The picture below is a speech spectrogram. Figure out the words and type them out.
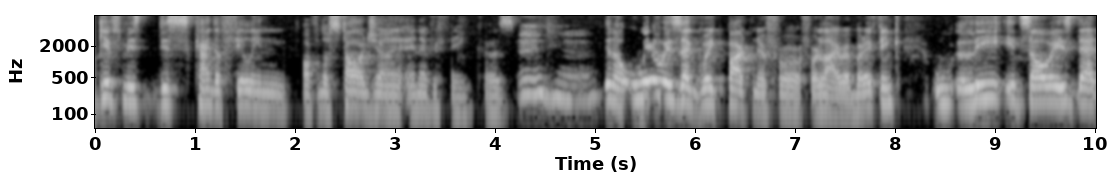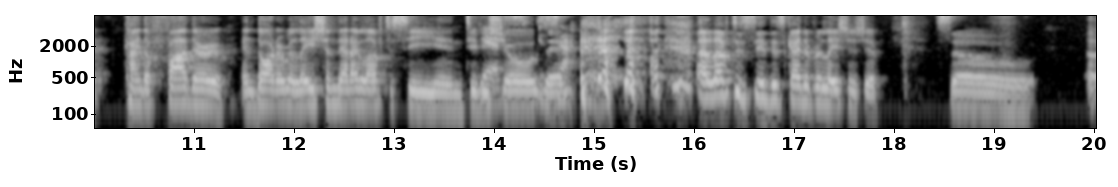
gives me this kind of feeling of nostalgia and everything because Mm-hmm. you know will is a great partner for for lyra but i think lee it's always that kind of father and daughter relation that i love to see in tv Yes, shows exactly. I love to see this kind of relationship. So, uh,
